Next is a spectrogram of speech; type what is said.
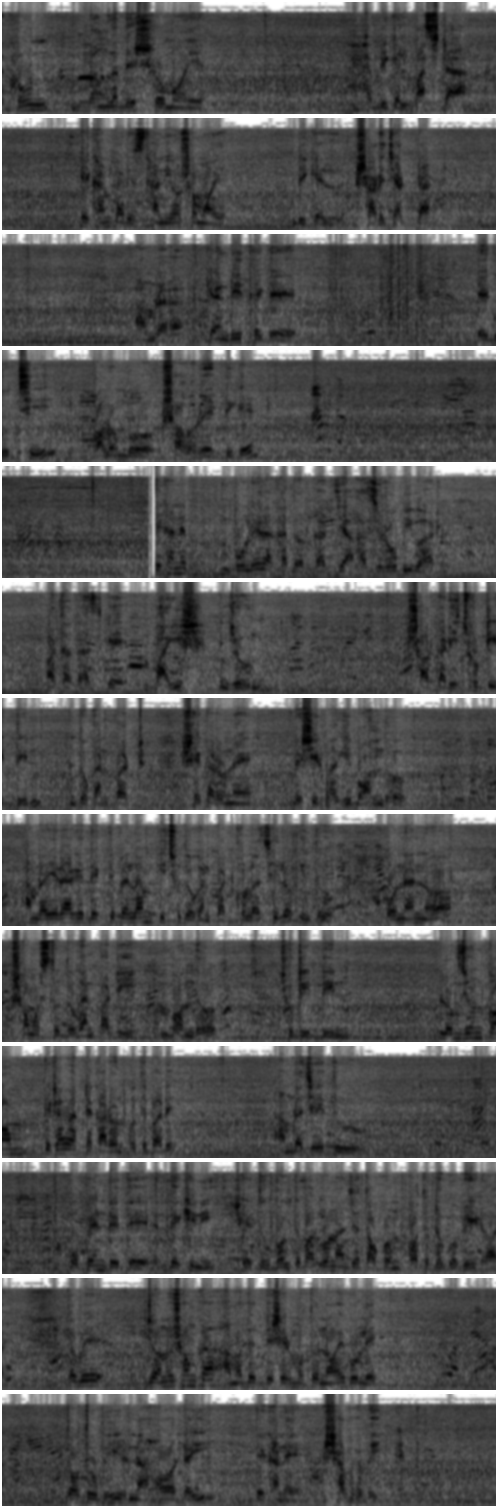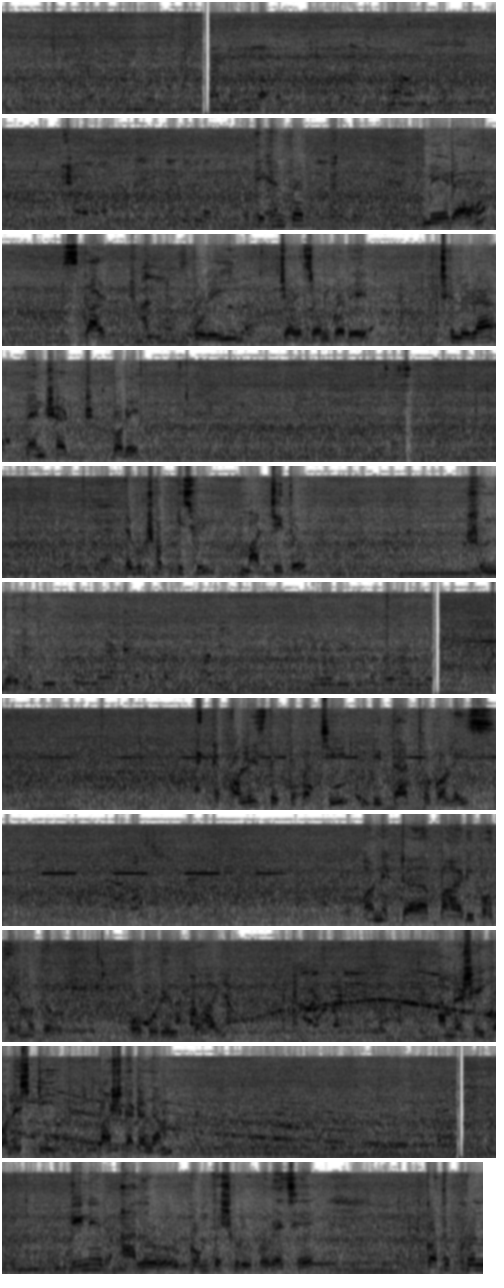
এখন বাংলাদেশ সময় বিকেল পাঁচটা। এখানকার স্থানীয় সময় বিকেল সাড়ে চারটা। আমরা ক্যান্ডি থেকে এগুচ্ছি কলম্বো শহরের দিকে। এখানে বলে রাখা দরকার যে আজ রবিবার, অর্থাৎ আজকে বাইশ জুন, সরকারি ছুটির দিন, দোকানপাট সে কারণে বেশিরভাগই বন্ধ। আমরা এর আগে দেখতে পেলাম কিছু দোকানপাট খোলা ছিল, কিন্তু অন্যান্য সমস্ত দোকানপাটই বন্ধ। ছুটির দিন। লোকজন কম, এটাও একটা কারণ হতে পারে। আমরা যেহেতু ওপেন ডেতে দেখিনি, সেহেতু বলতে পারব না যে তখন কতটুকু ভিড় হয়। তবে জনসংখ্যা আমাদের দেশের মতো নয় বলে তত ভিড় না হওয়াটাই এখানে স্বাভাবিক। এখানকার মেয়েরা স্কার্ট পরেই চলাচল করে, ছেলেরা প্যান্ট শার্ট পরে। এবং সব কিছুই মার্জিত, সুন্দর। একটা কলেজ দেখতে পাচ্ছি, বিদ্যার্থ কলেজ। অনেকটা পাহাড়ি পথের মতো ওপরে উঠতে হয়। আমরা সেই কলেজটি পাশ কাটালাম। দিনের আলো কমতে শুরু করেছে। কতক্ষণ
